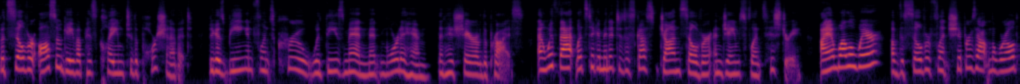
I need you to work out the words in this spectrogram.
But Silver also gave up his claim to the portion of it because being in Flint's crew with these men meant more to him than his share of the prize. And with that, let's take a minute to discuss John Silver and James Flint's history. I am well aware of the Silver Flint shippers out in the world,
